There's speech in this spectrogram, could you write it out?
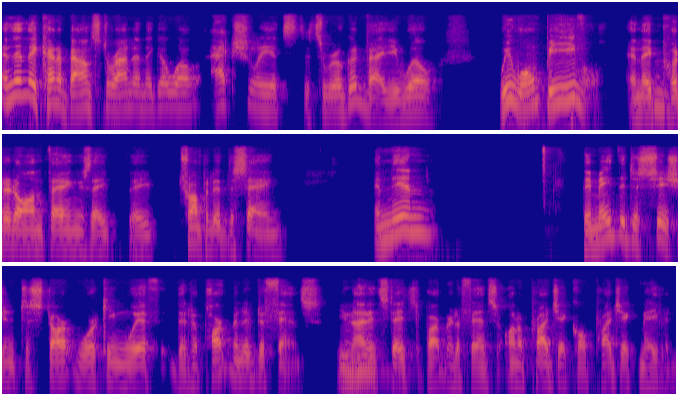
and then they kind of bounced around and they go, "Well, actually, it's it's a real good value. Well, we won't be evil." And they mm-hmm. put it on things. They they trumpeted the saying, and then they made the decision to start working with the Department of Defense, United mm-hmm. States Department of Defense, on a project called Project Maven.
